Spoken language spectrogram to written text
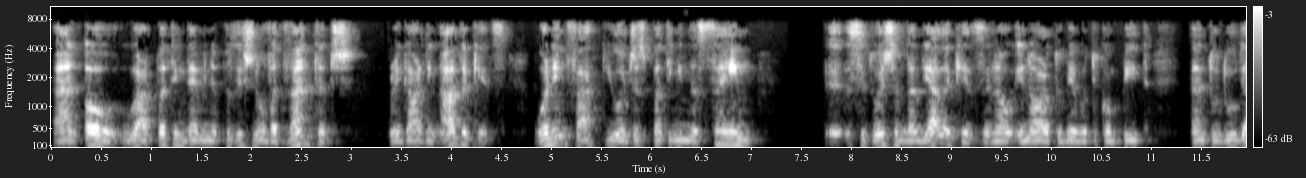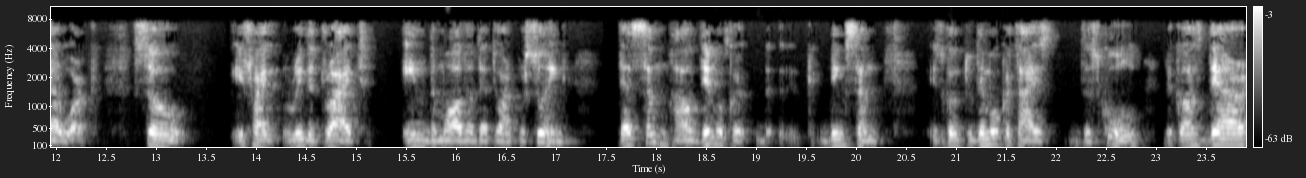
and oh, we are putting them in a position of advantage regarding other kids, when in fact you are just putting in the same uh, situation than the other kids, you know, in order to be able to compete and to do their work. So if I read it right in the model that you are pursuing, that somehow being some is going to democratize the school because they are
